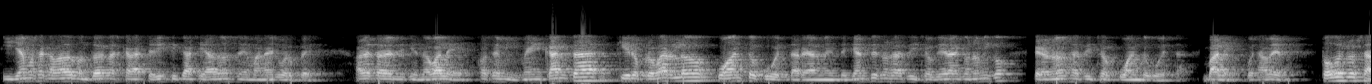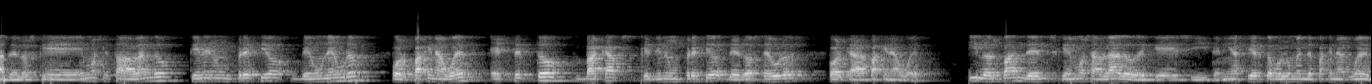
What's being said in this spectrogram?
Y ya hemos acabado con todas las características y add-ons de Manage WordPress. Ahora estarás diciendo, vale, Josemi, me encanta, quiero probarlo, ¿cuánto cuesta realmente? Que antes nos has dicho que era económico, pero no nos has dicho cuánto cuesta. Vale, pues a ver, todos los apps de los que hemos estado hablando tienen un precio de un euro por página web, excepto Backups, que tiene un precio de dos euros por cada página web. Y los bundles que hemos hablado de que si tenías cierto volumen de páginas web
